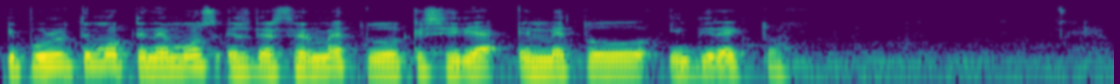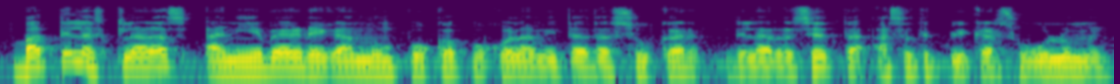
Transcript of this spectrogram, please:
Y por último tenemos el tercer método que sería el método indirecto. Bate las claras a nieve agregando un poco a poco la mitad de azúcar de la receta hasta triplicar su volumen.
